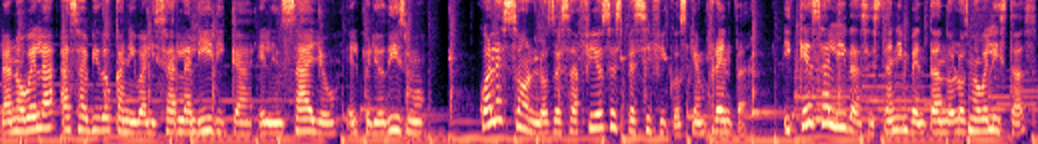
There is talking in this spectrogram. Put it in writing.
La novela ha sabido canibalizar la lírica, el ensayo, el periodismo. ¿Cuáles son los desafíos específicos que enfrenta y qué salidas están inventando los novelistas?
